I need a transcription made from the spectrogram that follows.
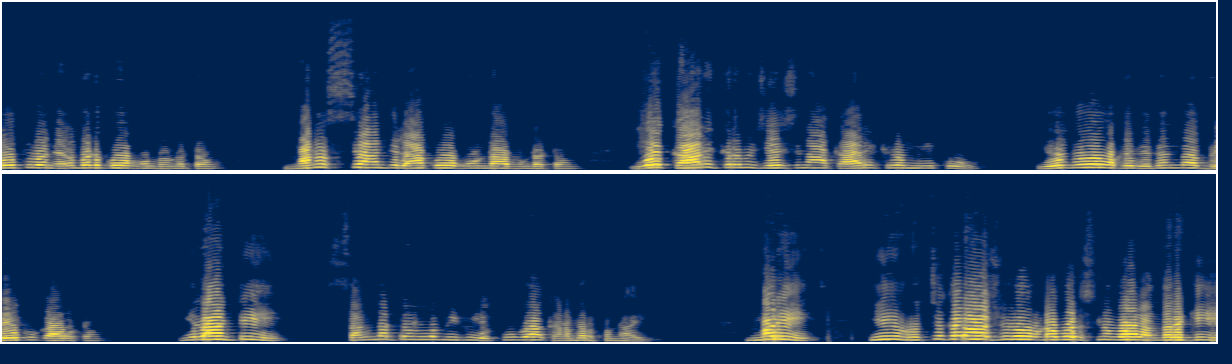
చేతిలో నిలబడుకోకుండా ఉండటం మనశ్శాంతి లేకోకుండా ఉండటం ఏ కార్యక్రమం చేసినా కార్యక్రమం మీకు ఏదో ఒక విధంగా బ్రేకు కావటం ఇలాంటి సంఘటనలు మీకు ఎక్కువగా కనబడుతున్నాయి. మరి ఈ వృశ్చిక రాశిలో ఉండవలసిన వాళ్ళందరికీ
